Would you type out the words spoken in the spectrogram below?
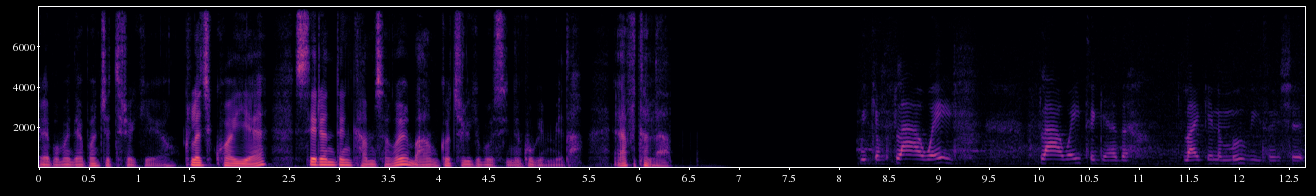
앨범의 네 번째 트랙이에요. 클래지콰이의 세련된 감성을 마음껏 즐겨볼 수 있는 곡입니다. After Love. We can fly away, fly away together, like in the movies and shit.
